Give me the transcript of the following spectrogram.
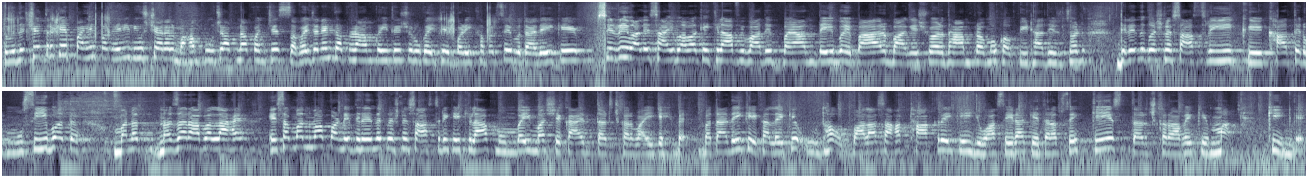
तो विंध्य क्षेत्र के पहल पघेरी न्यूज़ चैनल महम पूजा अपना पंचे सभी जन का प्रणाम कही थे, शुरू कही थे बड़ी खबर से। बता दें कि सिर्री वाले साईं बाबा के खिलाफ विवादित बयान दे व्यापार बागेश्वर धाम प्रमुख और पीठाधीश्वर धीरेन्द्र कृष्ण शास्त्री के खातिर मुसीबत मनत नज़र आवला है। इस संबंध में पंडित धीरेन्द्र कृष्ण शास्त्री के खिलाफ मुंबई में शिकायत दर्ज करवाई गई है। बता दें कि कल के उद्धव बाला साहब ठाकरे के युवा सेना की तरफ़ से केस दर्ज करवावे की मांग की गई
